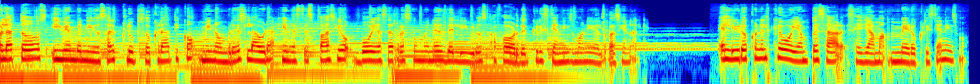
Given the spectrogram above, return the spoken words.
Hola a todos y bienvenidos al Club Socrático. Mi nombre es Laura y en este espacio voy a hacer resúmenes de libros a favor del cristianismo a nivel racional. El libro con el que voy a empezar se llama Mero Cristianismo.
